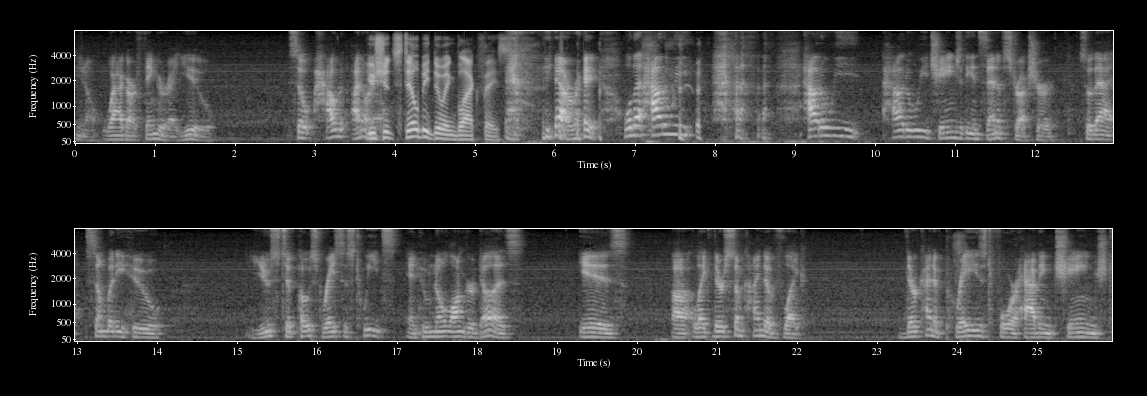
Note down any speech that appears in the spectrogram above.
you know, wag our finger at you. So how do I don't you know. should still be doing blackface yeah, right. Well, that how do we how do we how do we change the incentive structure so that somebody who used to post racist tweets and who no longer does is uh, like there's some kind of like they're kind of praised for having changed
